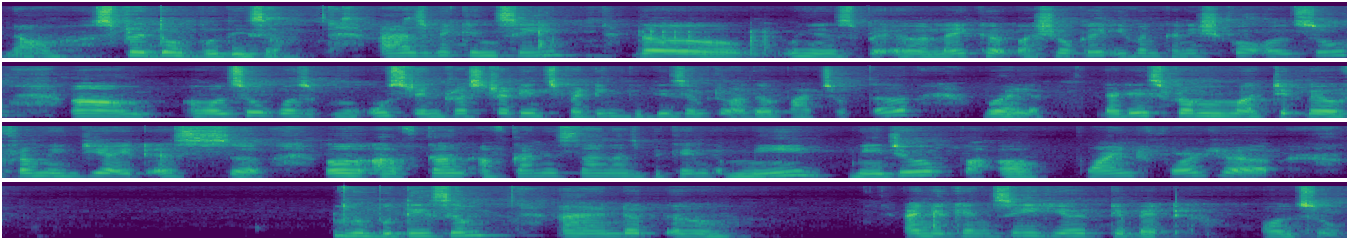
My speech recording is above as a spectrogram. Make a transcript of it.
Now, spread of Buddhism. As we can see, the uh, like uh, Ashoka, even Kanishka also um, also was most interested in spreading Buddhism to other parts of the world. That is from uh, uh, from India. It is uh, uh, Afghan Afghanistan has become a main major point for Buddhism and and you can see here Tibet also.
